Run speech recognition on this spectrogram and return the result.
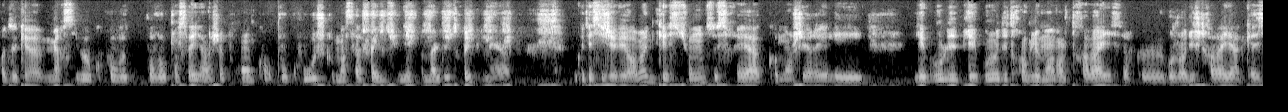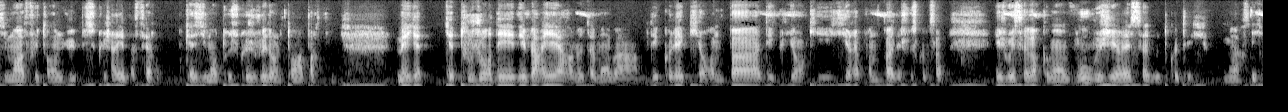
En tout cas, merci beaucoup pour vos, pour vos conseils. hein. J'apprends encore beaucoup. Je commence à fine-tuner pas mal de trucs. Mais euh, écoutez, si j'avais vraiment une question, ce serait à comment gérer les, les goulots, les goulots d'étranglement dans le travail. C'est-à-dire qu'aujourd'hui, je travaille à quasiment à flux tendu puisque j'arrive à faire quasiment tout ce que je veux dans le temps imparti. Mais il y a, il y a toujours des, des barrières, notamment bah, des collègues qui rentrent pas, des clients qui, qui répondent pas, des choses comme ça. Et je voulais savoir comment vous, vous gérez ça de votre côté. Merci.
